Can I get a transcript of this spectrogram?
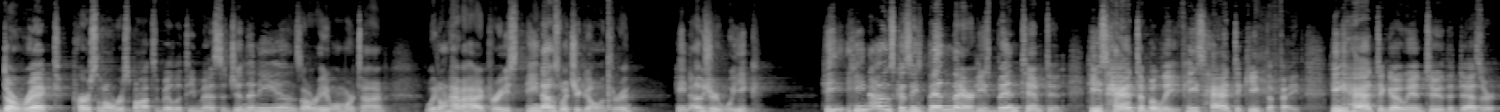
direct personal responsibility message, and then he ends. I'll read it one more time. We don't have a high priest. He knows what you're going through, he knows you're weak. He, he knows because he's been there. He's been tempted. He's had to believe. He's had to keep the faith. He had to go into the desert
